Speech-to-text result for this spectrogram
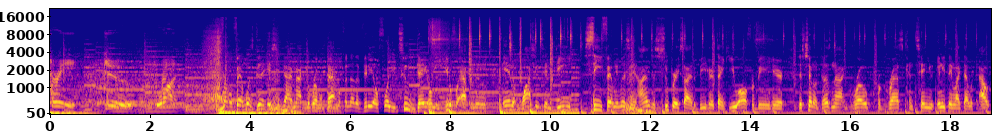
Three, two, one. Rebel fam, what's good? It's your guy Mac the Rebel back with another video for you today on this beautiful afternoon in Washington DC. Family, listen, I am just super excited to be here. Thank you all for being here. This channel does not grow, progress, continue, anything like that without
